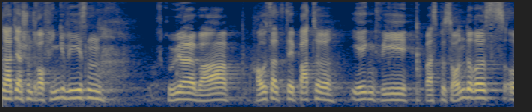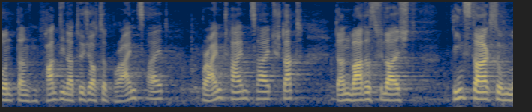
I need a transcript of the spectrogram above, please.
hat ja schon darauf hingewiesen, früher war Haushaltsdebatte irgendwie etwas Besonderes, und dann fand die natürlich auch zur Primetime-Zeit statt. Dann war das vielleicht dienstags um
